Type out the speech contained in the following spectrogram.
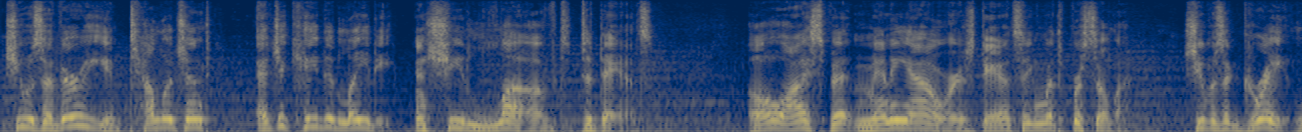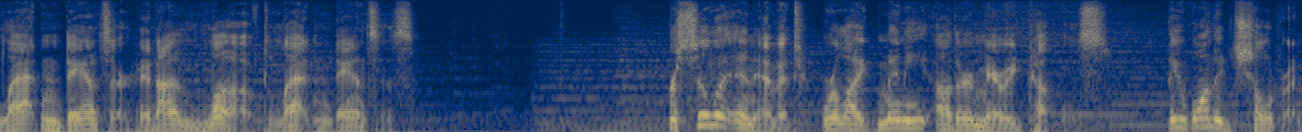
She was a very intelligent, educated lady, and she loved to dance. Oh, I spent many hours dancing with Priscilla. She was a great Latin dancer, and I loved Latin dances. Priscilla and Emmett were like many other married couples. They wanted children.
